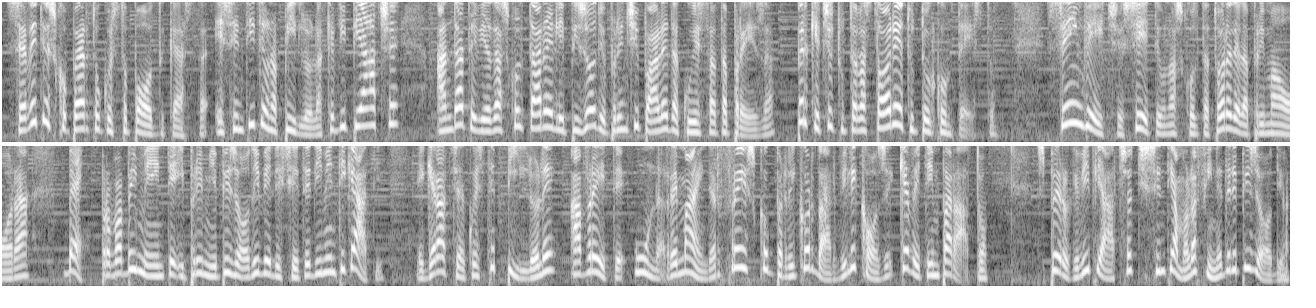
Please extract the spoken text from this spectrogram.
se avete scoperto questo podcast e sentite una pillola che vi piace, andatevi ad ascoltare l'episodio principale da cui è stata presa, perché c'è tutta la storia e tutto il contesto. Se invece siete un ascoltatore della prima ora, beh, probabilmente i primi episodi ve li siete dimenticati e grazie a queste pillole avrete un reminder fresco per ricordarvi le cose che avete imparato. Spero che vi piaccia, ci sentiamo alla fine dell'episodio.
